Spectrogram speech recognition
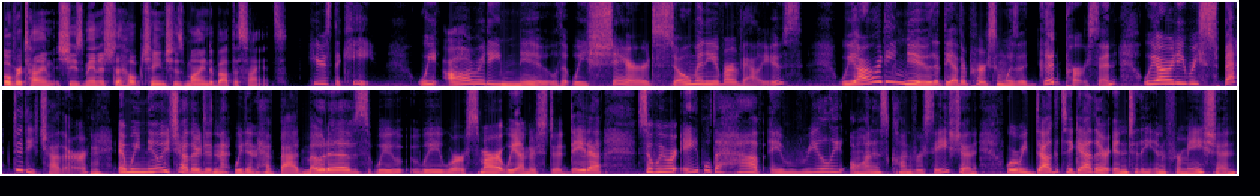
Over time, she's managed to help change his mind about the science. Here's the key we already knew that we shared so many of our values we already knew that the other person was a good person. We already respected each other, mm. and we knew each other didn't. We didn't have bad motives. We we were smart. We understood data, so we were able to have a really honest conversation where we dug together into the information.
